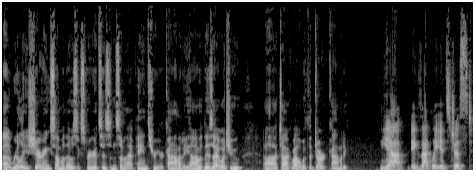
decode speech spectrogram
uh, really sharing some of those experiences and some of that pain through your comedy. Huh? Is that what you uh, talk about with the dark comedy? Yeah, exactly. It's just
